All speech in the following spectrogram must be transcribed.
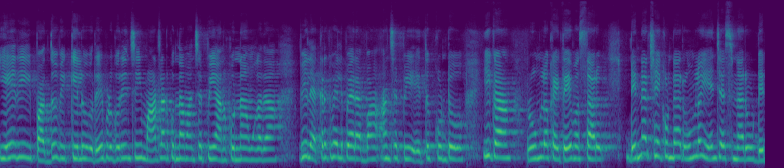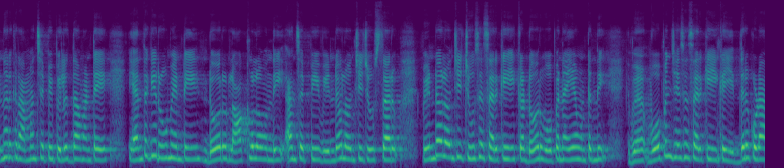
ఏది పద్దు విక్కీలు రేపుడు గురించి మాట్లాడుకుందామని చెప్పి అనుకున్నాము కదా. వీళ్ళు ఎక్కడికి వెళ్ళిపోయారబ్బా అని చెప్పి ఎత్తుక్కుంటూ ఇక రూమ్లోకి అయితే వస్తారు. డిన్నర్ చేయకుండా రూమ్లో ఏం చేస్తున్నారు? డిన్నర్కి రమ్మని చెప్పి పిలుద్దామంటే ఎంతకీ రూమ్ ఏంటి? డోర్ లాక్లో ఉంది అని చెప్పి విండోలోంచి చూస్తారు. విండోలోంచి చూసేసరికి ఇక డోర్ ఓపెన్ అయ్యే ఉంటుంది. ఓపెన్ చేసేసరికి ఇక ఇద్దరు కూడా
